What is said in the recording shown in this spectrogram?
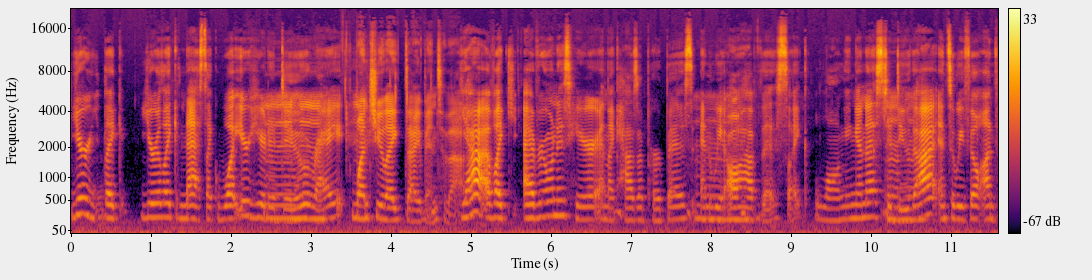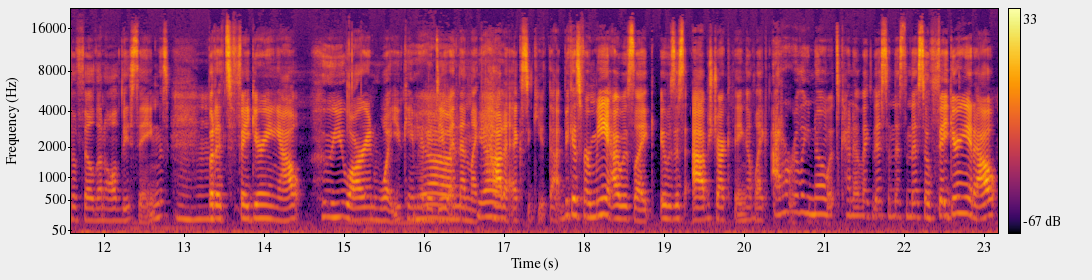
you're like your like nest like what you're here to do Mhm. right once you like dive into that. yeah of like everyone is here and like has a purpose and we all Mhm. have this like longing in us to do Mhm. that and so we feel unfulfilled in all of these things Mhm. but it's figuring out who you are and what you came here to do and then like yeah. how to execute that because for me i was like it was this abstract thing of like i don't really know it's kind of like this and this and this so figuring it out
